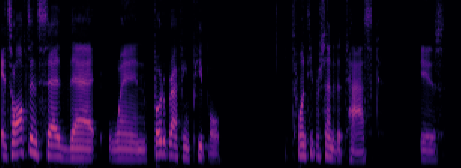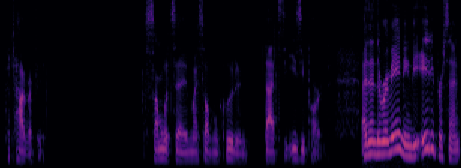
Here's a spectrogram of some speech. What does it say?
It's often said that when photographing people, 20% of the task is photography. Some would say, myself included, that's the easy part. And then the remaining, the 80%,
